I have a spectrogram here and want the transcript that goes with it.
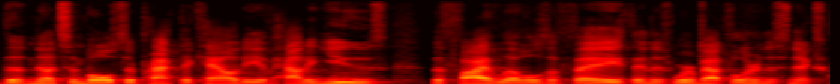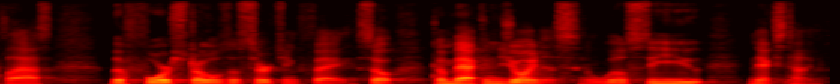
the nuts and bolts, the practicality of how to use the five levels of faith, and as we're about to learn this next class, the four struggles of searching faith. So come back and join us, and we'll see you next time.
